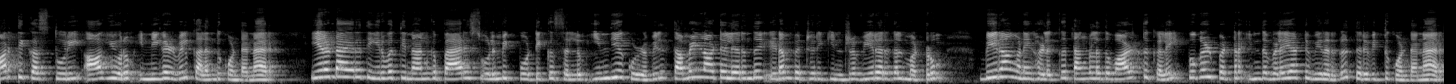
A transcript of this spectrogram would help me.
ஆர்த்தி கஸ்தூரி ஆகியோரும் இந்நிகழ்வில் கலந்து கொண்டனர். இரண்டாயிரத்தி இருபத்தி நான்கு பாரிஸ் ஒலிம்பிக் போட்டிக்கு செல்லும் இந்திய குழுவில் தமிழ்நாட்டிலிருந்து இடம்பெற்றிருக்கின்ற வீரர்கள் மற்றும் வீராங்கனைகளுக்கு தங்களது வாழ்த்துக்களை புகழ்பெற்ற இந்த விளையாட்டு வீரர்கள் தெரிவித்துக் கொண்டனர்.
